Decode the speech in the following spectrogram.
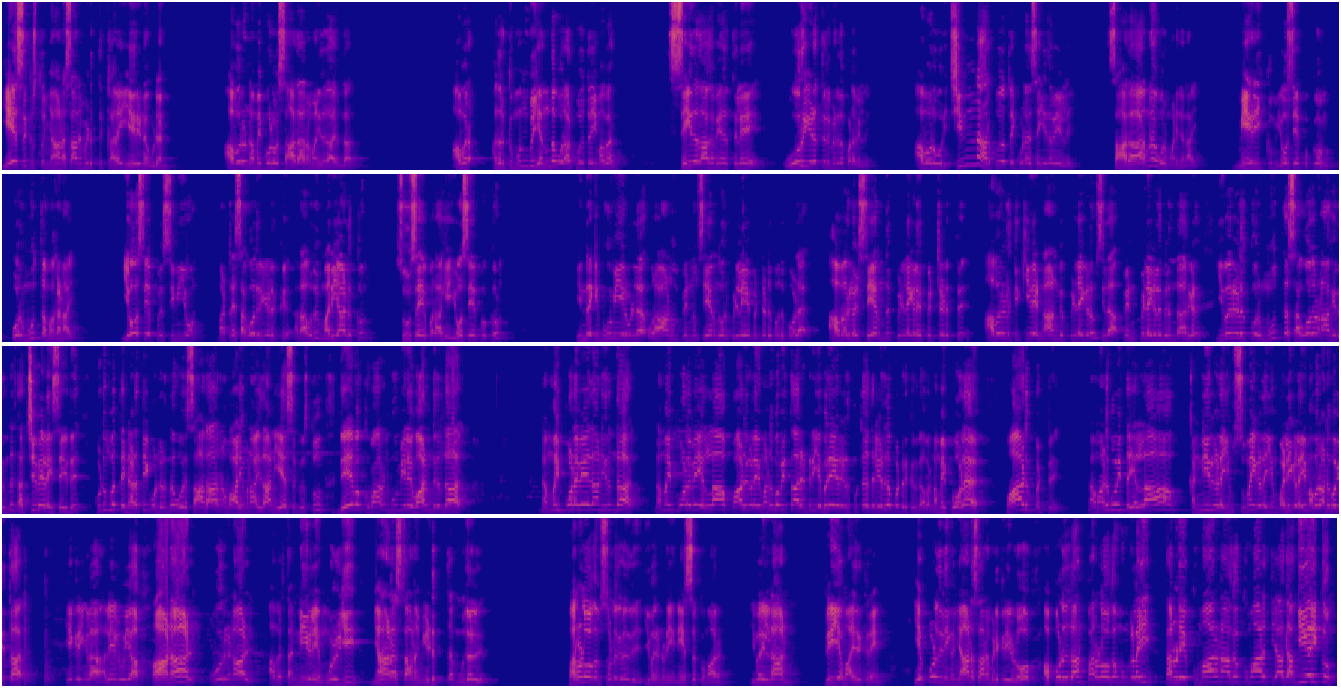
இயேசு கிறிஸ்து ஞானசானம் எடுத்து கரை ஏறினவுடன் அவரும் நம்மை போல ஒரு சாதாரண மனிதராக இருந்தார். அவர் அதற்கு முன்பு எந்த ஒரு அற்புதத்தையும் அவர் செய்ததாக வேதத்திலே ஒரு இடத்திலும் எழுதப்படவில்லை. அவர் ஒரு சின்ன அற்புதத்தை கூட செய்தவே இல்லை. சாதாரண ஒரு மனிதனாய் மேரிக்கும் யோசேப்புக்கும் ஒரு மூத்த மகனாய் யோசேப்பு சிமியோன் மற்ற சகோதரிகளுக்கு அதாவது மரியாளுக்கும் சூசேப்பராகிய யோசேப்புக்கும் இன்றைக்கு பூமியில் உள்ள ஒரு ஆணும் பெண்ணும் சேர்ந்து ஒரு பிள்ளையை பெற்றெடுப்பது போல அவர்கள் சேர்ந்து பிள்ளைகளை பெற்றெடுத்து அவர்களுக்கு கீழே நான்கு பிள்ளைகளும் சில பெண் பிள்ளைகளும் இருந்தார்கள். இவர்களுக்கு ஒரு மூத்த சகோதரனாக இருந்து தச்சு வேலை செய்து குடும்பத்தை நடத்தி கொண்டிருந்த ஒரு சாதாரண வாலிபனாய் தான் இயேசு கிறிஸ்து தேவகுமாரன் பூமியிலே வாழ்ந்திருந்தார். நம்மை போலவே தான் இருந்தார். நம்மை போலவே எல்லா பாடுகளையும் அனுபவித்தார் என்று எபிரேயர் புத்தகத்தில் எழுதப்பட்டிருக்கிறது. அவர் நம்மை போல பாடுபட்டு நாம் அனுபவித்த எல்லா கண்ணீர்களையும் சுமைகளையும் வழிகளையும் அவர் அனுபவித்தார். கேட்குறீங்களா அல்லே லூயா ஆனால் ஒரு நாள் அவர் தண்ணீரிலே மூழ்கி ஞானஸ்தானம் எடுத்த முதல் பரலோகம் சொல்லுகிறது இவர் என்னுடைய நேசகுமாரன். இவரில் நான் பிரியமா இருக்கிறேன். எப்பொழுது நீங்கள் ஞானஸ்தானம் எடுக்கிறீர்களோ அப்பொழுதுதான் பரலோகம் உங்களை தன்னுடைய குமாரனாக குமாரத்தியாக அங்கீகரிக்கும்.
